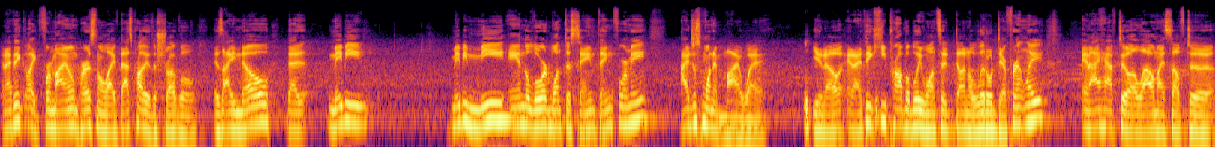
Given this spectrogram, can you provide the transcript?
And I think like for my own personal life, that's probably the struggle is I know that maybe maybe me and the Lord want the same thing for me. I just want it my way, you know? And I think He probably wants it done a little differently. And I have to allow myself to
